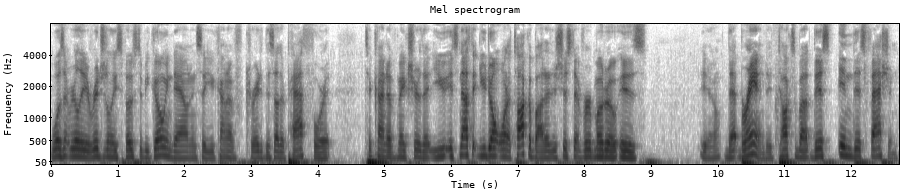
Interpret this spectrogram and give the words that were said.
wasn't really originally supposed to be going down, and so you kind of created this other path for it to kind of make sure that you. It's not that you don't want to talk about it; it's just that Verb Moto is, you know, that brand. It talks about this in this fashion.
